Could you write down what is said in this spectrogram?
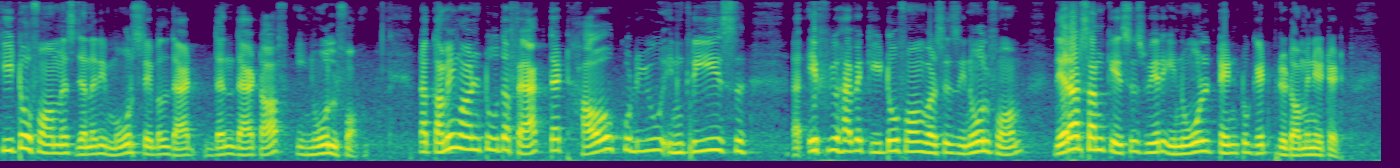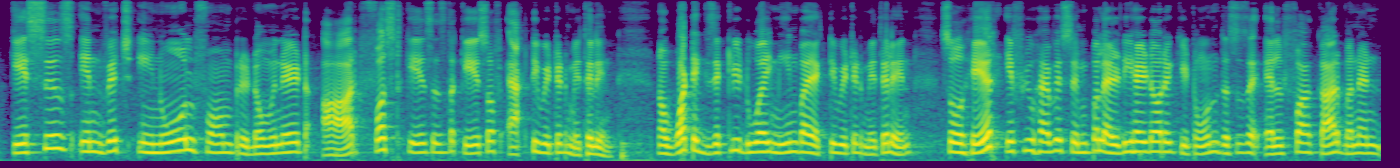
keto form is generally more stable that than that of enol form now coming on to the fact that how could you increase uh, if you have a keto form versus enol form there are some cases where enol tend to get predominated. Cases in which enol form predominate are first case is the case of activated methylene. Now what exactly do I mean by activated methylene? So here if you have a simple aldehyde or a ketone this is a alpha carbon and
